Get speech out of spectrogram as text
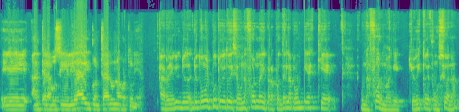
eh, ante la posibilidad de encontrar una oportunidad. Claro, yo, tomo el punto que tú dices, una forma, y para responder la pregunta es que una forma que yo he visto que funciona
